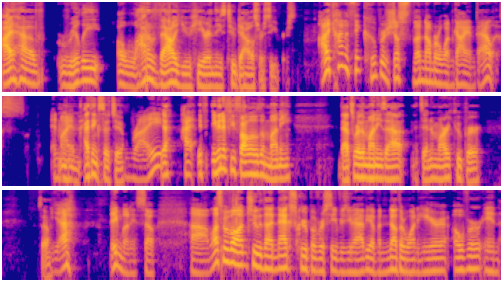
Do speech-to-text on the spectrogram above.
I have really a lot of value here in these two Dallas receivers. I kind of think Cooper's just the number one guy in Dallas, in my Mhm. opinion. I think so too. Right? Yeah. I, If even if you follow the money, that's where the money's at. It's in Amari Cooper. So yeah, big money. So um, let's move on to the next group of receivers you have. You have another one here over in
